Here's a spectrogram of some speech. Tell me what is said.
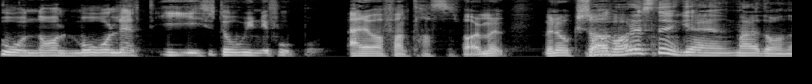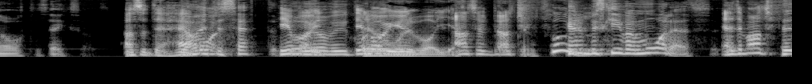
2-0 målet i historien i fotboll. Nej, det var fantastiskt var det. Men, men också... Var, var det snyggare än Maradona 86? Alltså det här Jag har var, inte sett det. Det var, ju, det var ju det var jätte- alltså, det var ett Kan du full, beskriva målet? ja, det var ett full,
